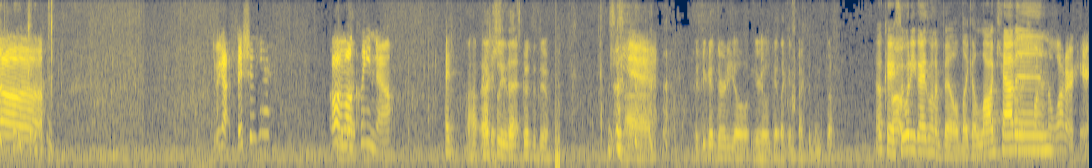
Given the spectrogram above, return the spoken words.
Uh, do we got fish in here? Oh, I'm Go all clean now. I, Uh, I actually, did that's that. good to do. Yeah. If you get dirty, you'll you'll get like infected and stuff. Okay, so Oh. what do you guys want to build? Like a log Oh, there's one in cabin, the water here.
